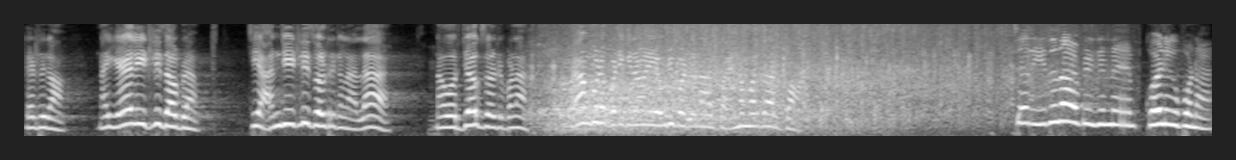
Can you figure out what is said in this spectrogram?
கேட்டிருக்கான். நான் ஏழு இட்லி சாப்பிடுவேன் சரி அஞ்சு இட்லி சொல்லிருக்கலாம்ல நான் ஒரு ஜோக் சொல்லிருப்பேனா என் கூட படிக்கிறவன் எப்படி பட்டனா இருப்பான். என்ன மாதிரி தான் இருப்பான்? சரி இதுதான் எப்படி இருக்குன்னு கோயிலுக்கு போனேன்.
